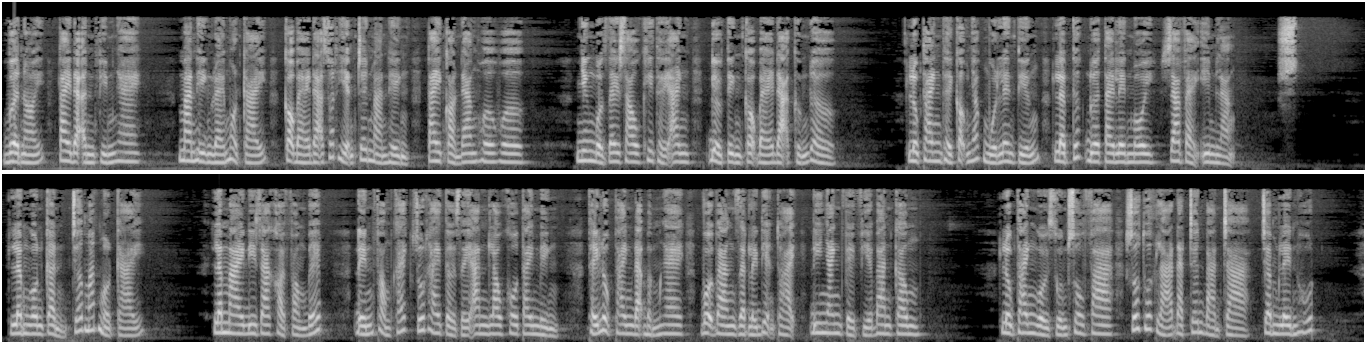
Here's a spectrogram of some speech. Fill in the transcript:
Vừa nói, tay đã ấn phím nghe. Màn hình lóe một cái, cậu bé đã xuất hiện trên màn hình, tay còn đang hơ hơ. Nhưng một giây sau khi thấy anh, biểu tình cậu bé đã cứng đờ. Lục Thanh thấy cậu nhóc muốn lên tiếng, lập tức đưa tay lên môi, ra vẻ im lặng. Shh. Lâm Ngôn Cẩn chớp mắt một cái. Lâm Mai đi ra khỏi phòng bếp, đến phòng khách rút hai tờ giấy ăn lau khô tay mình. Thấy Lục Thanh đã bấm nghe, vội vàng giật lấy điện thoại, đi nhanh về phía ban công. Lục Thanh ngồi xuống sofa, rút thuốc lá đặt trên bàn trà, châm lên hút.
